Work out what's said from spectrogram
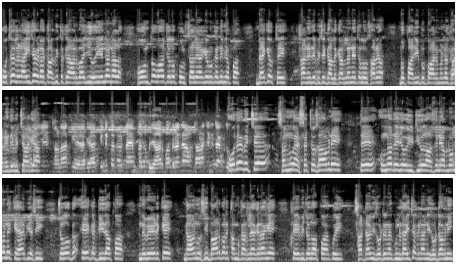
ਉੱਥੇ ਲੜਾਈ ਝਗੜਾ ਕਾਫੀ ਤਕਰਾਰਬਾਜ਼ੀ ਹੋਈ ਇਹਨਾਂ ਨਾਲ। ਹੋਣ ਤੋਂ ਬਾਅਦ ਚਲੋ ਪੁਲਿਸ ਵਾਲੇ ਆ ਕੇ ਉਹ ਕਹਿੰਦੇ ਵੀ ਆਪਾਂ ਬਹਿ ਕੇ ਉੱਥੇ ਥਾਣੇ ਦੇ ਵਿੱਚ ਗੱਲ ਕਰ ਲੈਣੇ ਚਲੋ ਸਾਰਾ ਵਪਾਰੀ ਵਪਾਰ ਮੰਡਲ ਥਾਣੇ ਦੇ ਵਿੱਚ ਆ ਗਿਆ। ਥਾਣਾ ਘਿਰਿਆ ਗਿਆ? ਕਿੰਨੇ ਤੱਕ ਟਾਈਮ ਤੱਕ ਬਾਜ਼ਾਰ ਬੰਦ ਰਹਿੰਦਾ? ਹੁਣ ਥਾਣਾ ਕਿੰਨੇ ਟਾਈਮ ਉਹਦੇ ਵਿੱਚ ਸਾਨੂੰ ਐਸਐਚਓ ਸਾਹਿਬ ਨੇ ਤੇ ਉਹਨਾਂ ਦੇ ਜੋ ਈਟੀਓ ਦੱਸਦੇ ਨੇ ਆਪਣਾ ਉਹਨਾਂ ਨੇ ਕਿਹਾ ਵੀ ਅਸੀਂ ਚਲੋ ਇਹ ਗੱਡੀ ਦਾ ਆਪਾਂ ਨਿਬੇੜ ਕੇ ਗਾਂ ਨੂੰ ਅਸੀਂ ਬਾਰ-ਬਾਰ ਕੰਮ ਕਰ ਲਿਆ ਕਰਾਂਗੇ ਤੇ ਵੀ ਚਲੋ ਆਪਾਂ ਕੋਈ ਸਾਡਾ ਵੀ ਤੁਹਾਡੇ ਨਾਲ ਕੋਈ ਲੜਾਈ ਝਗੜਾ ਨਹੀਂ ਤੁਹਾਡਾ ਵੀ ਨਹੀਂ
